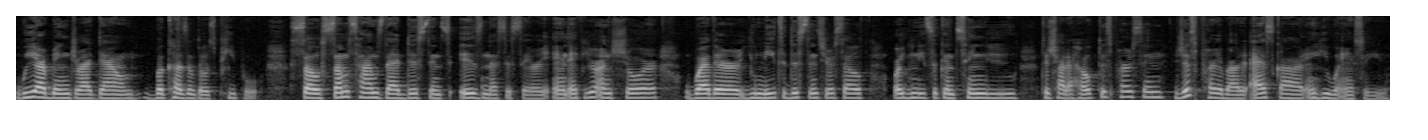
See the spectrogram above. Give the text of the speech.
we are being dragged down because of those people. So sometimes that distance is necessary. And if you're unsure whether you need to distance yourself or you need to continue to try to help this person, just pray about it. Ask God, and He will answer you.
